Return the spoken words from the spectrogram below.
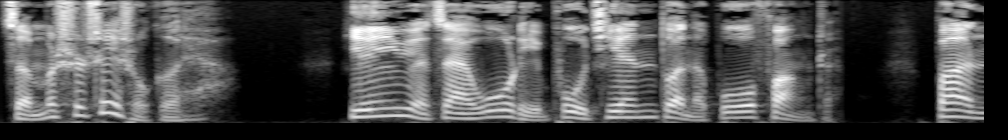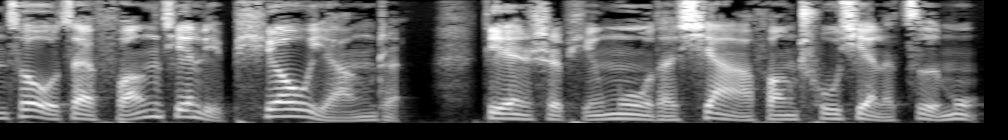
怎么是这首歌呀？音乐在屋里不间断的播放着。伴奏在房间里飘扬着，电视屏幕的下方出现了字幕。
